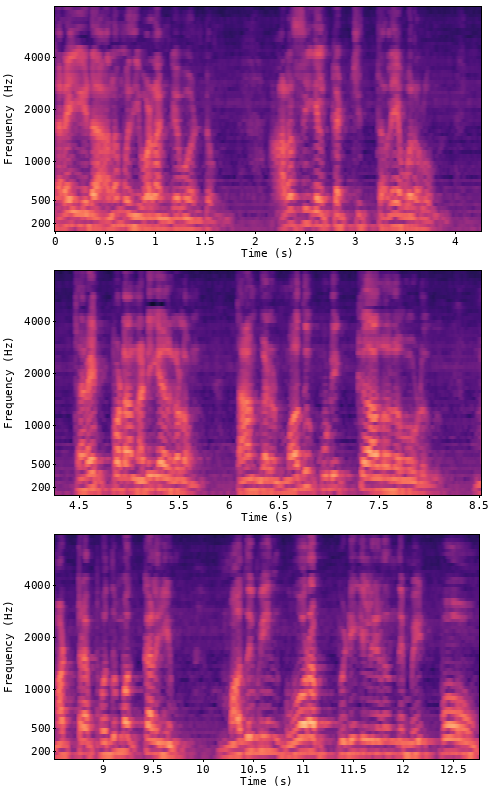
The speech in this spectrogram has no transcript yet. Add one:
திரையிட அனுமதி வழங்க வேண்டும். அரசியல் கட்சி தலைவர்களும் திரைப்பட நடிகர்களும் தாங்கள் மது குடிக்காததோடு மற்ற பொதுமக்களையும் மதுவின் கோரப்பிடியிலிருந்து மீட்போம்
